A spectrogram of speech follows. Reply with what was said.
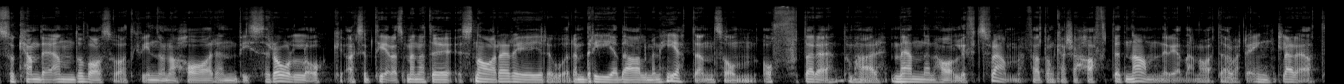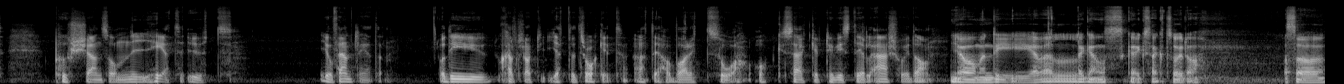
så kan det ändå vara så att kvinnorna har en viss roll och accepteras. Men att det snarare är i den breda allmänheten som oftare de här männen har lyfts fram. För att de kanske haft ett namn redan och att det har varit enklare att pusha en sån nyhet ut i offentligheten. Och det är ju självklart jättetråkigt att det har varit så och säkert till viss del är så idag. Ja, men det är väl ganska exakt så idag. Alltså,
